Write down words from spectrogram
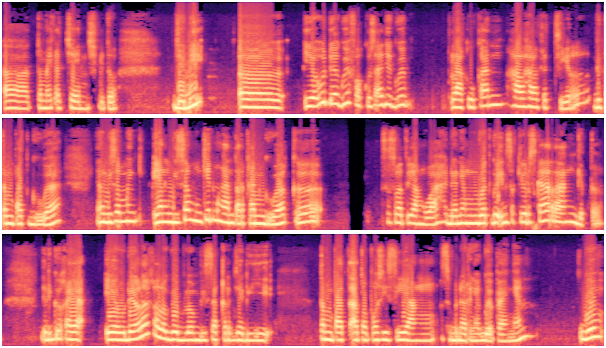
eh, to make a change gitu. Jadi eh, ya udah gue fokus aja gue lakukan hal-hal kecil di tempat gue yang bisa yang bisa mungkin mengantarkan gue ke sesuatu yang wah dan yang membuat gue insecure sekarang gitu. Jadi gue kayak ya udahlah kalau gue belum bisa kerja di tempat atau posisi yang sebenarnya gue pengen gue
